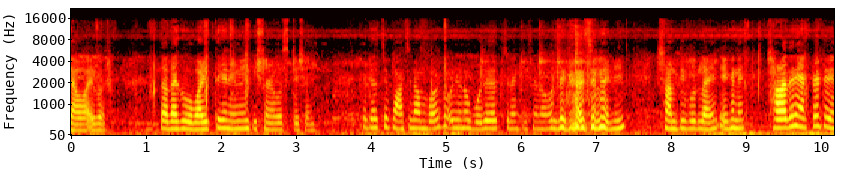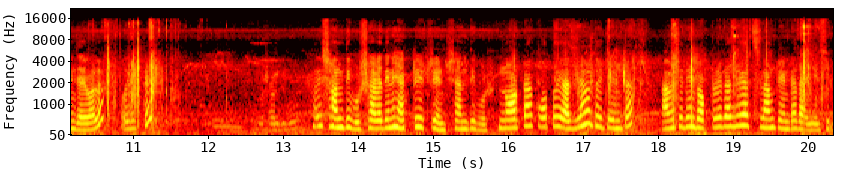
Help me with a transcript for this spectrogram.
যাওয়া এবার। তা দেখো ও বাড়ির থেকে নেমে কৃষ্ণনগর স্টেশন এটা হচ্ছে পাঁচ নম্বর ওই জন্য বোঝা যাচ্ছে না কৃষ্ণনগর লেখা আছে নাকি শান্তিপুর লাইন এখানে সারাদিন একটাই ট্রেন যায় বলো? ওই দিকটায়? শান্তিপুর সারাদিনে একটাই ট্রেন শান্তিপুর। নটা কতই আছে জানো তো ওই ট্রেনটা আমি সেদিন ডক্টরের কাছে যাচ্ছিলাম ট্রেনটা দাঁড়িয়েছিল।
